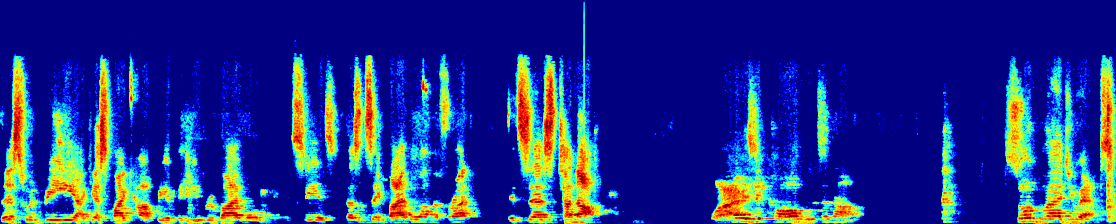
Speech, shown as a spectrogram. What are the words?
this would be, I guess, my copy of the Hebrew Bible. You can see it doesn't say Bible on the front. It says Tanakh. Why is it called the Tanakh? So glad you asked.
